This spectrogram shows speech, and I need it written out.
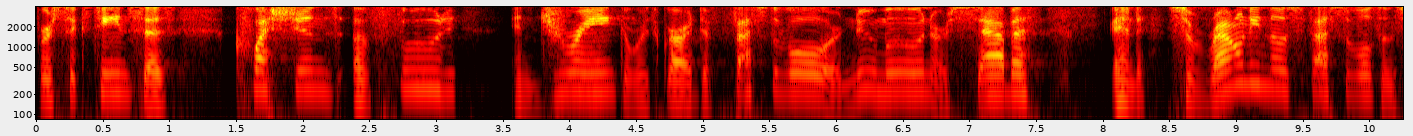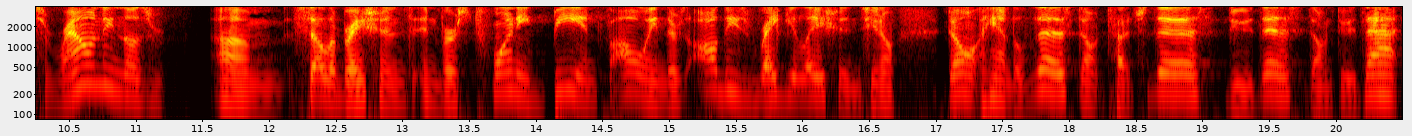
Verse 16 says, Questions of food and drink, or with regard to festival or new moon or Sabbath, and surrounding those festivals and surrounding those um, celebrations in verse 20b and following, there's all these regulations. You know, don't handle this, don't touch this, do this, don't do that,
